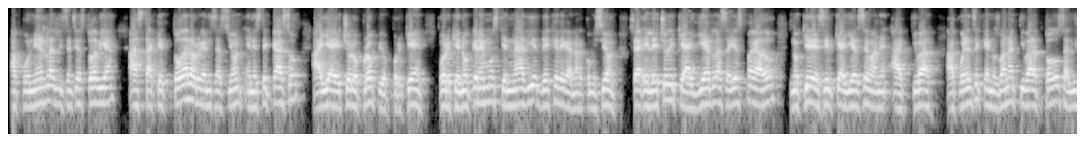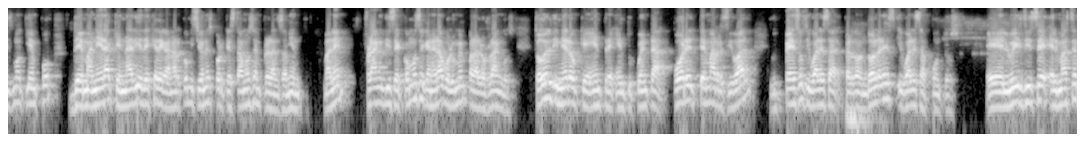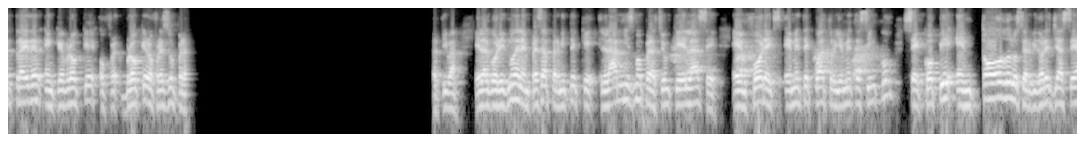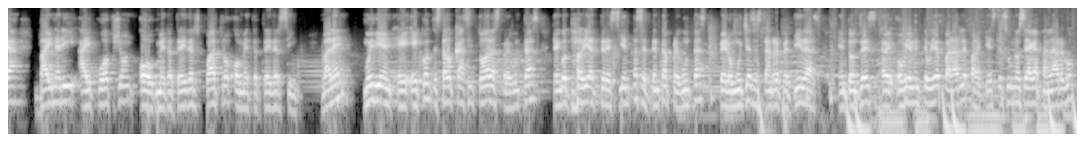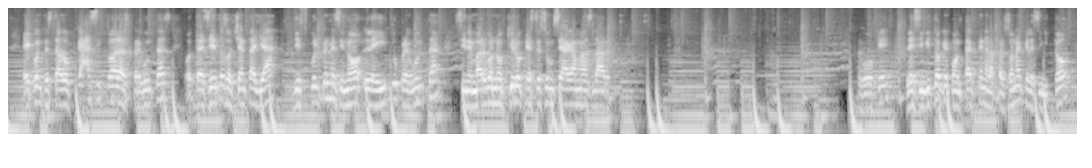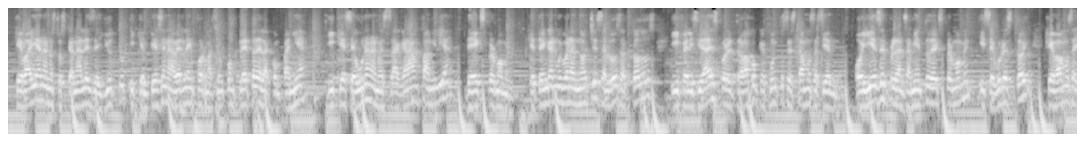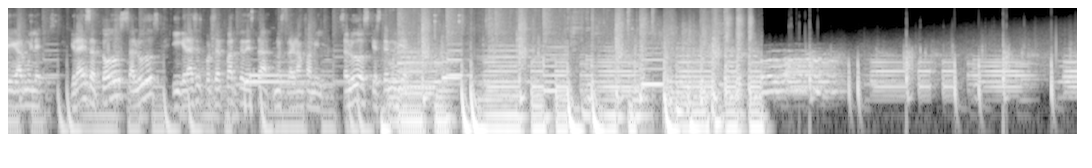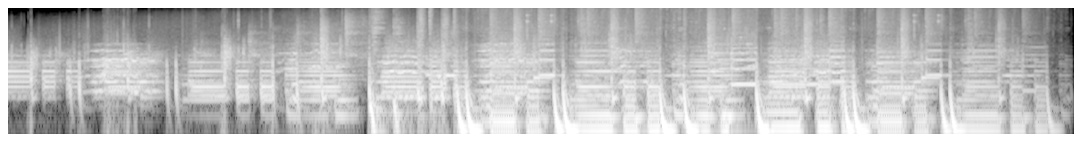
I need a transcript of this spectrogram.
a poner las licencias todavía hasta que toda la organización, en este caso, haya hecho lo propio. ¿Por qué? Porque no queremos que nadie deje de ganar comisión. O sea, el hecho de que ayer las hayas pagado no quiere decir que ayer se van a activar. Acuérdense que nos van a activar a todos al mismo tiempo, de manera que nadie deje de ganar comisiones porque estamos en prelanzamiento. ¿Vale? Frank dice, ¿cómo se genera volumen para los rangos? Todo el dinero que entre en tu cuenta por el tema residual, pesos iguales a, perdón, dólares iguales a puntos. Eh, Luis dice, ¿el Master Trader en qué broker, broker ofrece operativa? El algoritmo de la empresa permite que la misma operación que él hace en Forex, MT4 y MT5 se copie en todos los servidores, ya sea Binary, IQ Option o MetaTraders 4 o MetaTraders 5. ¿Vale? Muy bien, eh, he contestado casi todas las preguntas. Tengo todavía 370 preguntas, pero muchas están repetidas. Entonces, eh, obviamente voy a pararle para que este Zoom no se haga tan largo. He contestado casi todas las preguntas, o 380 ya. Discúlpenme si no leí tu pregunta. Sin embargo, no quiero que este Zoom se haga más largo. Les invito a que contacten a la persona que les invitó, que vayan a nuestros canales de YouTube y que empiecen a ver la información completa de la compañía y que se unan a nuestra gran familia de Expert Moment. Que tengan muy buenas noches, saludos a todos y felicidades por el trabajo que juntos estamos haciendo. Hoy es el prelanzamiento de Expert Moment y seguro estoy que vamos a llegar muy lejos. Gracias a todos, saludos y gracias por ser parte de esta nuestra gran familia. Saludos, que estén muy bien.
